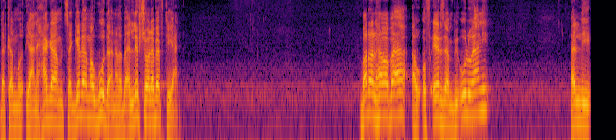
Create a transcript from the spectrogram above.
ده كان يعني حاجة متسجلة موجودة. أنا ما بألفش ولا بفتي يعني. بره الهوا بقى أو off air زي ما بيقولوا يعني قال لي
